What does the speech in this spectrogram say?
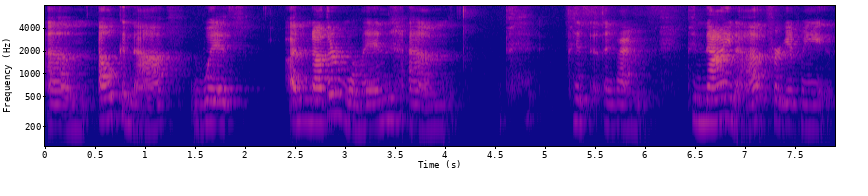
um, Elkanah, with another woman, um, P- if I'm Penina, forgive me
